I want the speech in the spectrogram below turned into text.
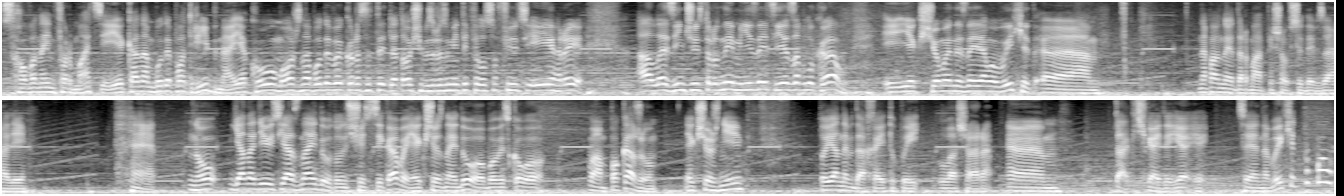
схована інформація, яка нам буде потрібна, яку можна буде використати для того, щоб зрозуміти філософію цієї гри. Але з іншої сторони, мені здається, я заблукав. І якщо ми не знайдемо вихід, е... напевно, я дарма пішов сюди взагалі. Хе. Ну, я надіюсь, я знайду тут щось цікаве. Якщо знайду, обов'язково вам покажу. Якщо ж ні, то я не вдаха і тупий лашара. Ем... Так, чекайте, я- Це я на вихід попав?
